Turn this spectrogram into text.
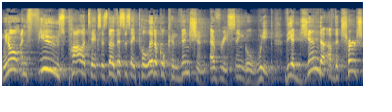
We don't infuse politics as though this is a political convention every single week. The agenda of the church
